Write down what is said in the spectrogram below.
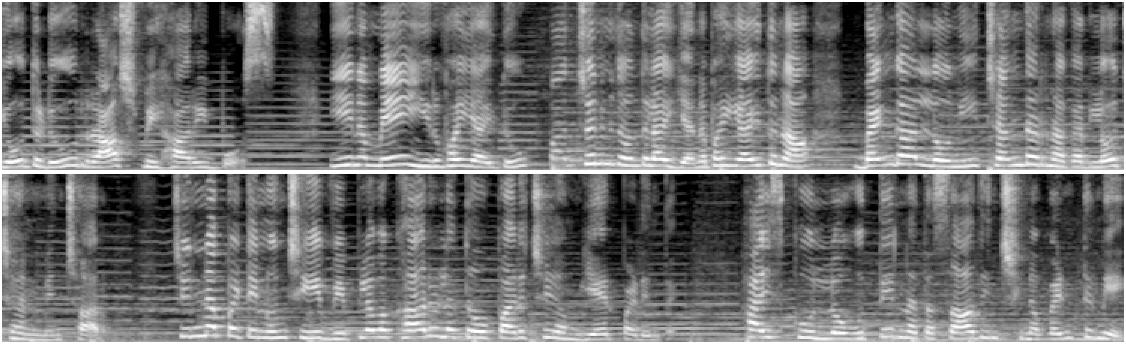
యోధుడు రాజ్ బిహారీ బోస్. ఈయన మే ఇరవై ఐదు పద్దెనిమిది వందల ఎనభై ఐదున బెంగాల్లోని చందర్ నగర్లో జన్మించారు. చిన్నప్పటి నుంచి విప్లవకారులతో పరిచయం ఏర్పడింది. హై స్కూల్లో ఉత్తీర్ణత సాధించిన వెంటనే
